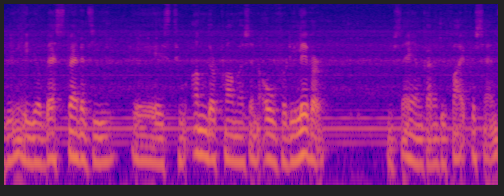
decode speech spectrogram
really your best strategy is to under promise and over deliver. You say, I'm going to do 5%,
